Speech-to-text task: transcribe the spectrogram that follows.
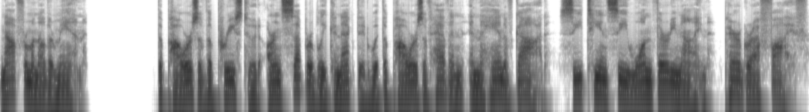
not from another man. The powers of the priesthood are inseparably connected with the powers of heaven and the hand of God. T&C 139, paragraph 5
